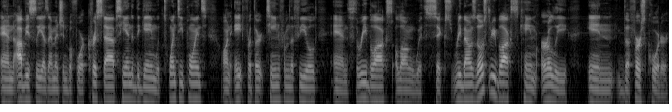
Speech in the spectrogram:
And obviously, as I mentioned before, Kristaps, he ended the game with 20 points on 8 for 13 from the field and 3 blocks along with 6 rebounds. Those 3 blocks came early in the first quarter,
